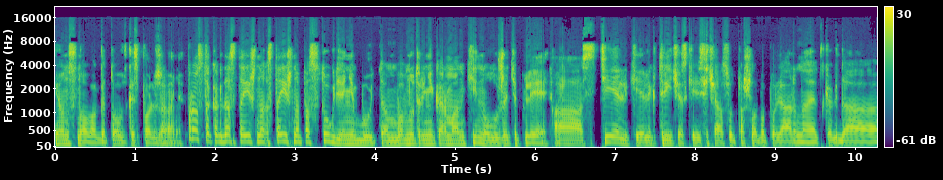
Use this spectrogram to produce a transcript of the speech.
и он снова готов к использованию. Просто когда стоишь на, стоишь на посту где-нибудь, там, во внутренний карман кинул, уже теплее. А стельки электрические сейчас вот пошла популярная, когда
